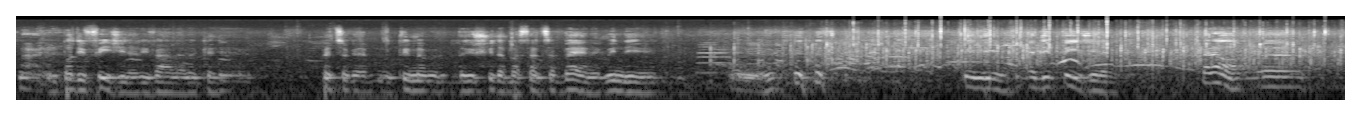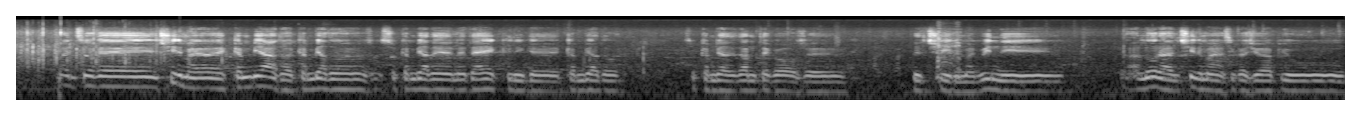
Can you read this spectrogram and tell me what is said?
ma è un po' difficile rifarla perché penso che il film è riuscito abbastanza bene, quindi, quindi è difficile. Però eh, penso che il cinema è cambiato, è cambiato, sono cambiate le tecniche, cambiato, sono cambiate tante cose del cinema, quindi allora il cinema si faceva più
